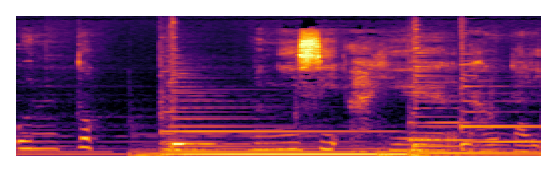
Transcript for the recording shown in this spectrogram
2020 untuk mengisi akhir tahun kali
